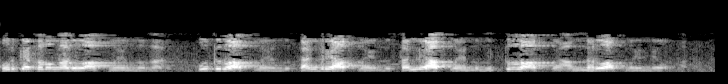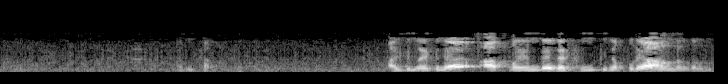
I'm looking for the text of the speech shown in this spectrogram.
కొడుకు ఎక్కడున్నాడు? ఆత్మయందు ఉన్నాడు. కూతురు ఆత్మయందు తండ్రి ఆత్మయందు తల్లి ఆత్మయందు మిత్రులు ఆత్మ అందరూ ఆత్మయందే ఉన్నారు. అది అల్టిమేట్గా ఆత్మయందే దర్శించినప్పుడే ఆనందం కలుగుతుంది.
